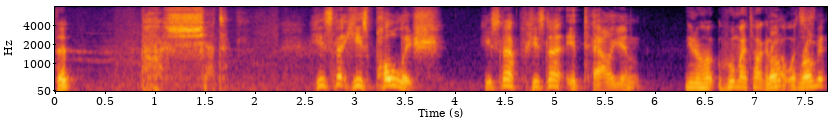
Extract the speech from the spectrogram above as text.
that. Oh, shit. He's not. He's Polish. He's not. He's not Italian. You know who, who am I talking Ro- about? What's his- Roman.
